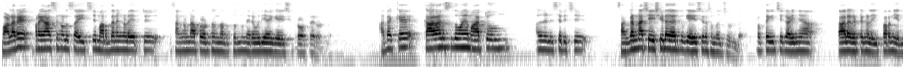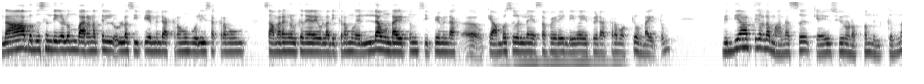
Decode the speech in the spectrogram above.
വളരെ പ്രയാസങ്ങൾ സഹിച്ച് മർദ്ദനങ്ങളേറ്റ് സംഘടനാ പ്രവർത്തനം നടത്തുന്ന നിരവധിയായ കെ എസ് പ്രവർത്തകരുണ്ട്. അതൊക്കെ കാലാനുസൃതമായ മാറ്റവും അതിനനുസരിച്ച് സംഘടനാ ശേഷിയുടെ കാര്യത്തിൽ കെ എസ് സംബന്ധിച്ചുണ്ട്. പ്രത്യേകിച്ച് കഴിഞ്ഞ കാലഘട്ടങ്ങളിൽ ഈ പറഞ്ഞ എല്ലാ പ്രതിസന്ധികളും ഭരണത്തിൽ ഉള്ള സി പി എമ്മിന്റെ അക്രമവും പോലീസ് അക്രമവും സമരങ്ങൾക്ക് നേരെയുള്ള അതിക്രമവും എല്ലാം ഉണ്ടായിട്ടും സി പി എമ്മിന്റെ ക്യാമ്പസുകളിലെ എസ് എഫ് ഐയുടെയും ഡിവൈഎഫ്ഐയുടെ അക്രമം ഒക്കെ ഉണ്ടായിട്ടും വിദ്യാർത്ഥികളുടെ മനസ്സ് കെ എസ് യുവിനോടൊപ്പം നിൽക്കുന്ന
